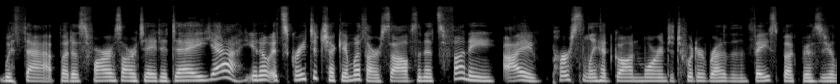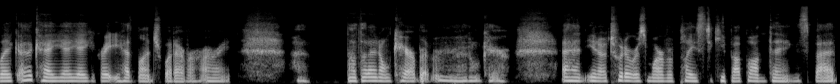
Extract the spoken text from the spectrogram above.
with that. But as far as our day to day, yeah, you know, it's great to check in with ourselves. And it's funny. I personally had gone more into Twitter rather than Facebook because you're like, okay, yeah, yeah, great. You had lunch, whatever. All right. Uh, not that I don't care, but mm, I don't care. And, you know, Twitter was more of a place to keep up on things, but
